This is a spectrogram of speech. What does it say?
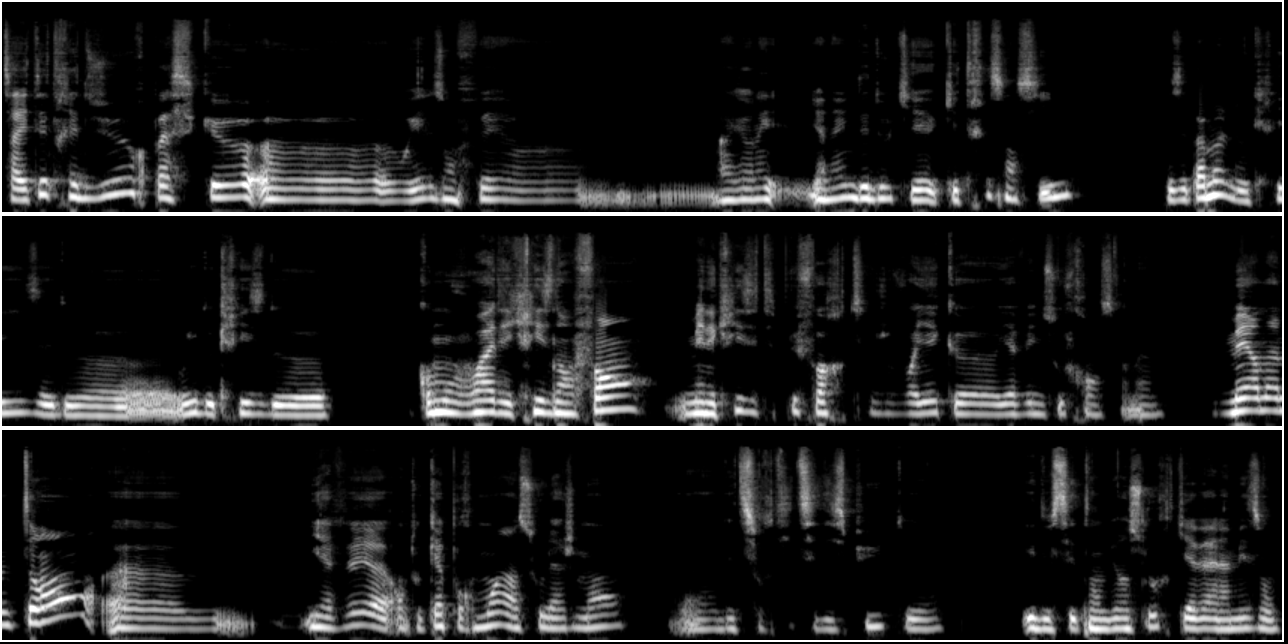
Ça a été très dur parce que euh, oui, elles ont fait. Euh, il y en a, il y en a une des deux qui est qui est très sensible. Elle faisait pas mal de crises et de oui de crises de comme on voit des crises d'enfants mais les crises étaient plus fortes. Je voyais qu'il y avait une souffrance quand même. Mais en même temps, euh, il y avait, euh, en tout cas pour moi, un soulagement euh, d'être sortie de ces disputes euh, et de cette ambiance lourde qu'il y avait à la maison.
